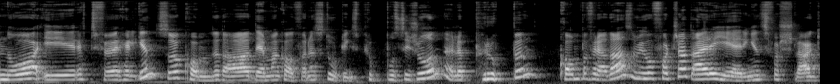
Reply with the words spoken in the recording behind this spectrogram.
nå i, rett før helgen så kom det da det man kaller for en stortingsproposisjon, eller proppen, kom på fredag, som jo fortsatt er regjeringens forslag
